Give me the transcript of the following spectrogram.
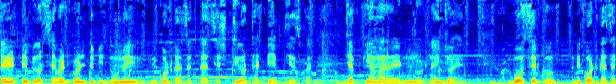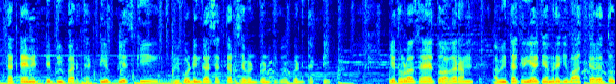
टेन एट्टी पी और सेवन ट्वेंटी पी दोनों ही रिकॉर्ड कर सकता है सिक्सटी और थर्टी एफ़ पर। जबकि हमारा रेडमी नोट नाइन जो है, वो सिर्फ़ रिकॉर्ड कर सकता है टेन एट्टी पी पर, थर्टी एफ़ की रिकॉर्डिंग कर सकता है और सेवन ट्वेंटी पी पर थर्टी। ये थोड़ा सा है तो अगर हम अभी तक रियर कैमरे की बात करें तो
